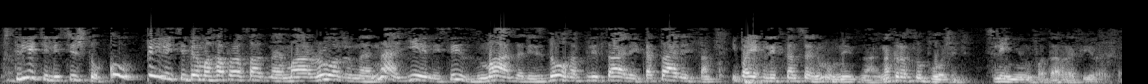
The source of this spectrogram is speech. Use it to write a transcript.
Встретились и что? Купили себе махапросадное мороженое, наелись, измазались, долго плясали, катались там и поехали в конце, ну, не знаю, на Красную площадь с Лениным фотографироваться.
